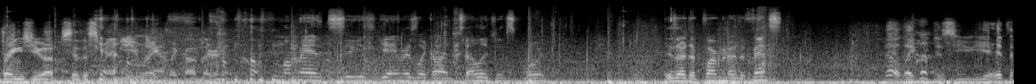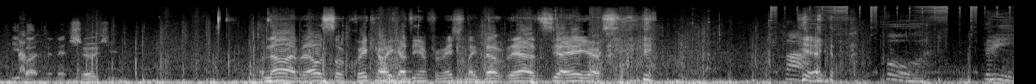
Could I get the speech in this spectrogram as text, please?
brings you up to this menu. You right click on there. My man, serious gamers like our intelligence boy. Is our Department of Defense? No, like you just you, you hit the P button and it shows you. No, but that was so quick how he got the information like that. Yeah, the CIA. Yeah. Five, Yeah. four, three,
